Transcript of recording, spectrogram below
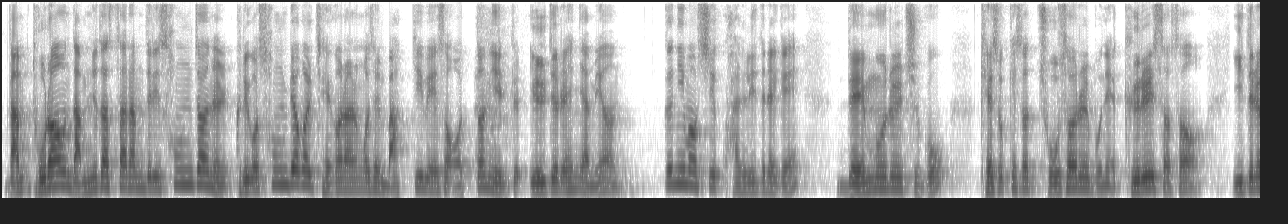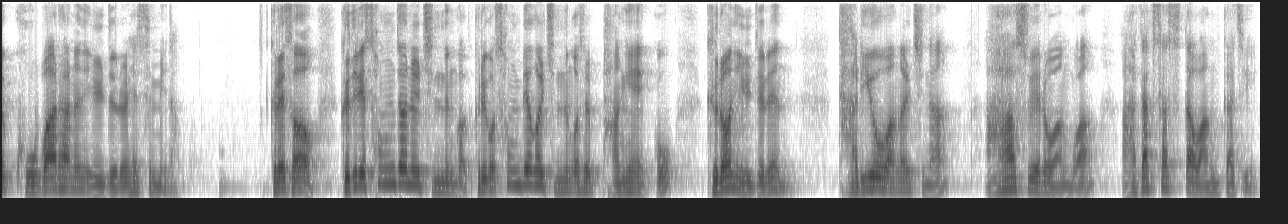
남, 돌아온 남유다 사람들이 성전을 그리고 성벽을 재건하는 것을 막기 위해서 어떤 일들, 일들을 했냐면 끊임없이 관리들에게 뇌물을 주고 계속해서 조서를 보내 글을 써서 이들을 고발하는 일들을 했습니다. 그래서 그들이 성전을 짓는 것 그리고 성벽을 짓는 것을 방해했고 그런 일들은 다리오 왕을 지나 아하수에로 왕과 아닥사스다 왕까지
